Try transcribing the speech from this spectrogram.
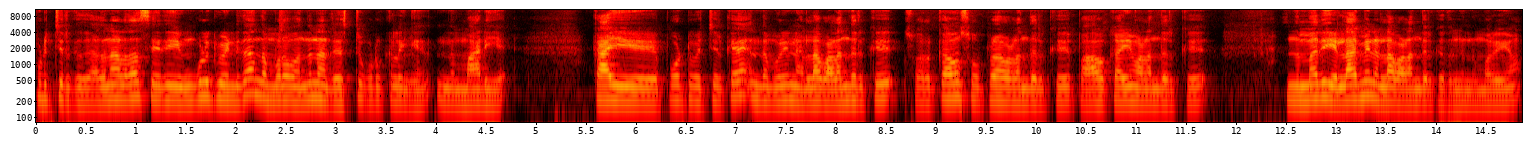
பிடிச்சிருக்குது. அதனால தான் சரி உங்களுக்கு வேண்டி தான் இந்த முறை வந்து நான் ரெஸ்ட்டு கொடுக்கலைங்க இந்த மாடியை. காய் போட்டு வச்சுருக்கேன். இந்த முறை நல்லா வளர்ந்துருக்கு. சொரக்காவும் சூப்பராக வளர்ந்துருக்கு. பாவக்காயும் வளர்ந்துருக்கு. இந்த மாதிரி எல்லாமே நல்லா வளர்ந்துருக்குதுங்க இந்த முறையும்.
